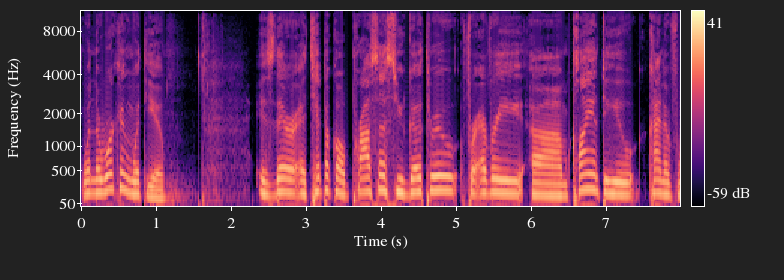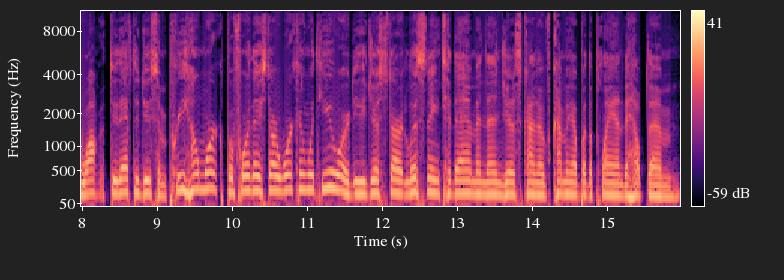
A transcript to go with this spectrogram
when they're working with you, is there a typical process you go through for every um, client? Do you kind of walk? Do they have to do some pre homework before they start working with you, or do you just start listening to them and then just kind of coming up with a plan to help them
